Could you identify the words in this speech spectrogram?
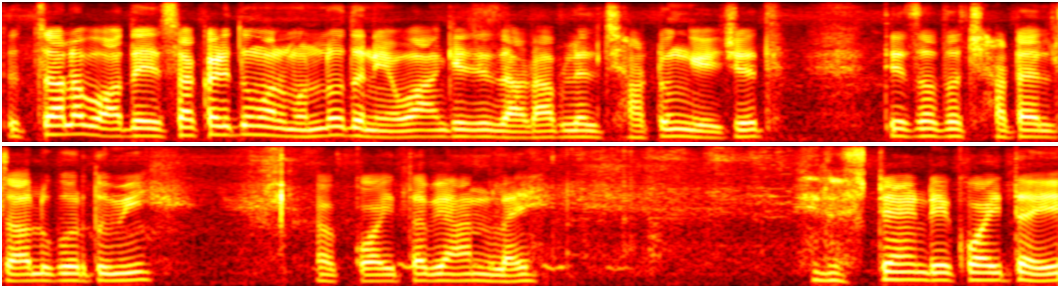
तर चला भाऊ आता सकाळी तुम्हाला म्हणलं होतं नाही वांग्याचे झाडं आपल्याला छाटून घ्यायचेत. तेच आता छाटायला चालू करतो मी. कोयता बी आणलाय. स्टँड आहे कोयता आहे.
